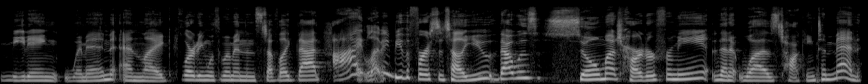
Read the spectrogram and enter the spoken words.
meeting women and like flirting with women and stuff like that, I let me be the first to tell you that was so much harder for me than it was talking to men.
